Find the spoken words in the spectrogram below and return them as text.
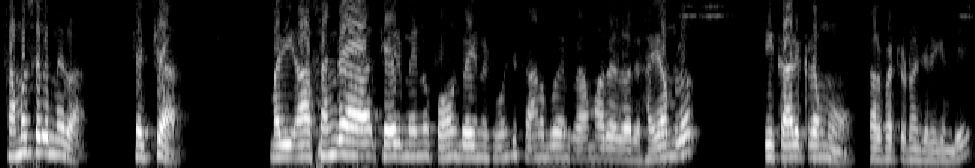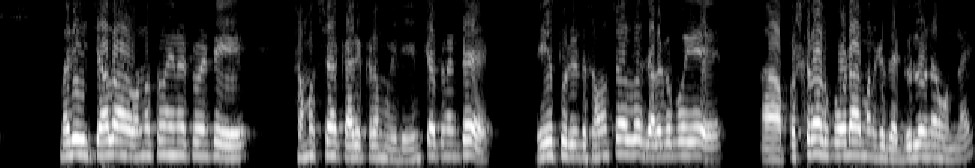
సమస్యల మీద చర్చ. మరి ఆ సంఘ చైర్మన్ ఫౌండర్ అయినటువంటి సానుభూయన రామారావు గారి హయాంలో ఈ కార్యక్రమం తలపెట్టడం జరిగింది. మరి చాలా ఉన్నతమైనటువంటి సమస్య కార్యక్రమం ఇది. ఏం చేతనంటే రేపు రెండు సంవత్సరాల్లో జరగబోయే పుష్కరాలు కూడా మనకి దగ్గరలోనే ఉన్నాయి.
